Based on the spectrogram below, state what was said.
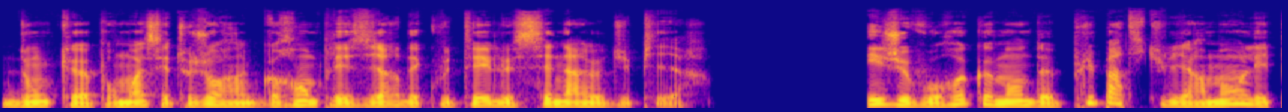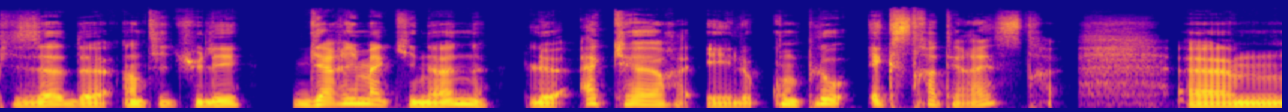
Donc, pour moi, c'est toujours un grand plaisir d'écouter le scénario du pire et je vous recommande plus particulièrement l'épisode intitulé Gary McKinnon, le hacker et le complot extraterrestre. Euh,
